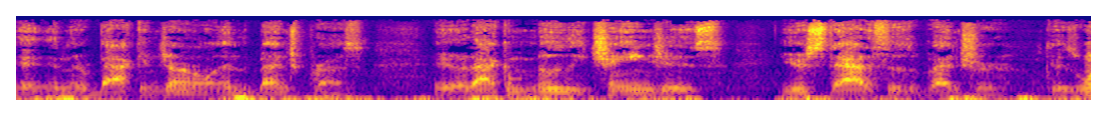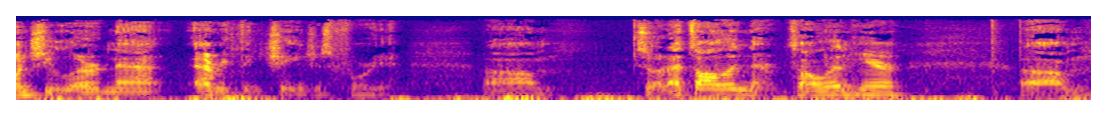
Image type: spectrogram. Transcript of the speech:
and their back in general in the bench press. You know, that completely changes your status as a bencher. Because once you learn that, everything changes for you. Um, so that's all in there. It's all in here. Um,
